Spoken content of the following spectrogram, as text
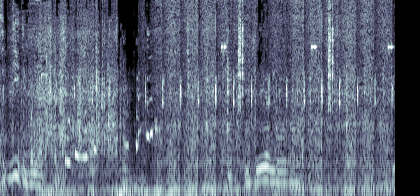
Сидите, блядь. Где было? Ты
